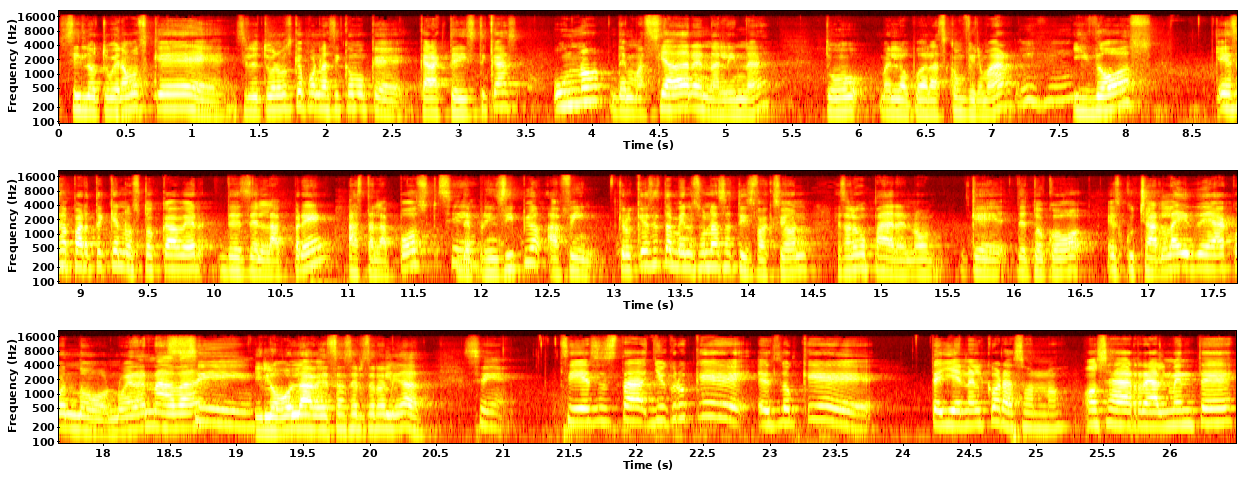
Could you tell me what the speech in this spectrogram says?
si lo tuviéramos que, si le tuviéramos que poner así como que características, uno, demasiada adrenalina, tú me lo podrás confirmar, y dos, esa parte que nos toca ver desde la pre hasta la post, de principio a fin. Creo que esa también es una satisfacción, es algo padre, ¿no? Que te tocó escuchar la idea cuando no era nada y luego la ves hacerse realidad. Sí, sí, eso está, yo creo que es lo que te llena el corazón, ¿no? O sea, realmente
